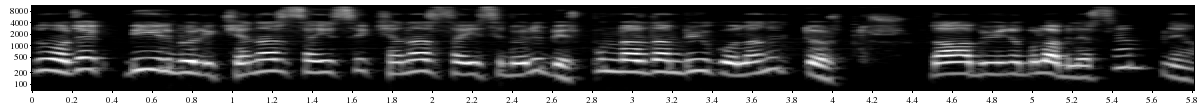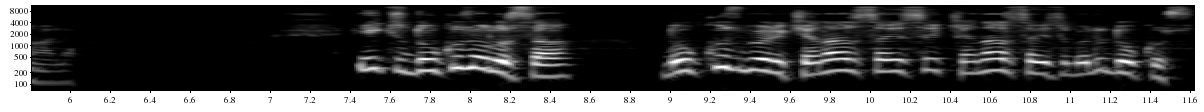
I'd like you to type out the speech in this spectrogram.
ne olacak? 1 bölü kenar sayısı kenar sayısı bölü 1. Bunlardan büyük olanı 4'tür. Daha büyüğünü bulabilirsem ne hala. x 9 olursa 9 bölü kenar sayısı kenar sayısı bölü 9.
